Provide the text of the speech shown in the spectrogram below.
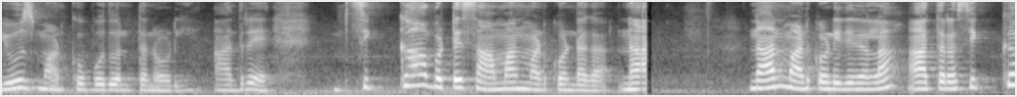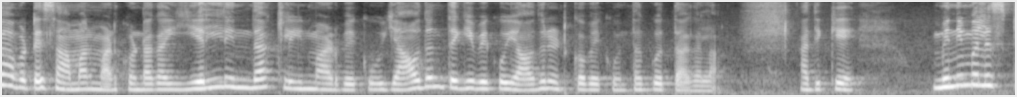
ಯೂಸ್ ಮಾಡ್ಕೋಬೋದು ಅಂತ ನೋಡಿ. ಆದರೆ ಸಿಕ್ಕಾಬಟ್ಟೆ ಸಾಮಾನು ಮಾಡಿಕೊಂಡಾಗ ನಾ ನಾನು ಮಾಡ್ಕೊಂಡಿದ್ದೀನಲ್ಲ, ಆ ಥರ ಸಿಕ್ಕಾಬಟ್ಟೆ ಸಾಮಾನು ಮಾಡಿಕೊಂಡಾಗ ಎಲ್ಲಿಂದ ಕ್ಲೀನ್ ಮಾಡಬೇಕು ಯಾವುದನ್ನು ತೆಗಿಬೇಕು ಯಾವುದನ್ನು ಇಟ್ಕೋಬೇಕು ಅಂತ ಗೊತ್ತಾಗಲ್ಲ. ಅದಕ್ಕೆ ಮಿನಿಮಲಿಸ್ಟ್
